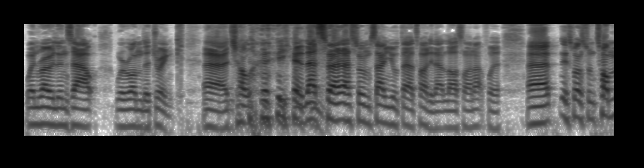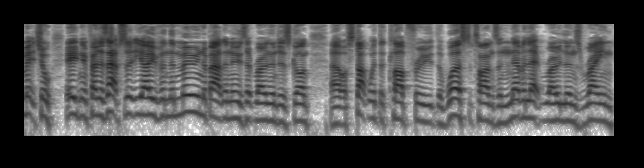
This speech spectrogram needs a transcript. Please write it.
When Roland's out, we're on the drink. Uh, Joel, yeah, that's uh, that's from Samuel Day. I tidied that last line up for you. Uh, this one's from Tom Mitchell. Evening, fellas. Absolutely over the moon about the news that Roland has gone. Uh, I've stuck with the club through the worst of times and never let Roland's reign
